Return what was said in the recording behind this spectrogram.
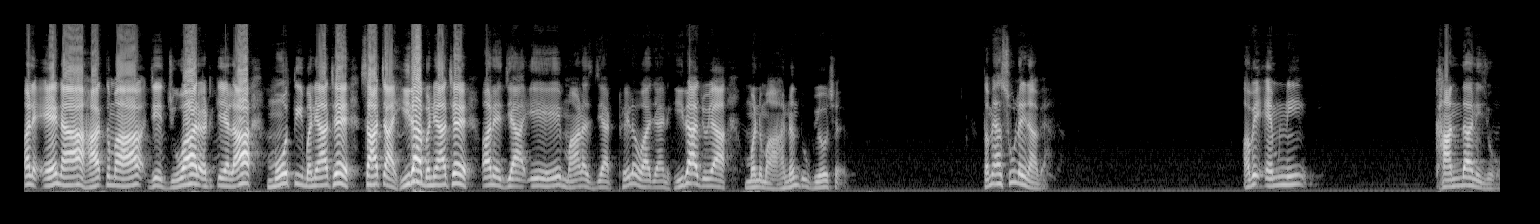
અને એના હાથમાં જે જુવાર અટકેલા મોતી બન્યા છે, સાચા હીરા બન્યા છે. અને જ્યાં એ માણસ જ્યાં ઠેલવા જાય હીરા જોયા, મનમાં આનંદ ઉભ્યો છે. તમે આ શું લઈને આવ્યા? હવે એમની ખાનદાની જુઓ.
